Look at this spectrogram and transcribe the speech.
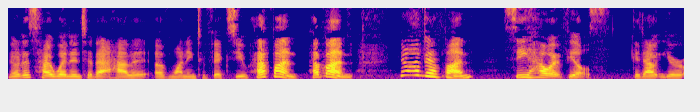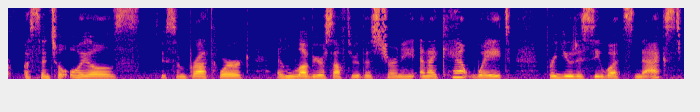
Notice how I went into that habit of wanting to fix you. Have fun. Have fun. You don't have to have fun. See how it feels. Get out your essential oils, do some breath work, and love yourself through this journey. And I can't wait for you to see what's next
